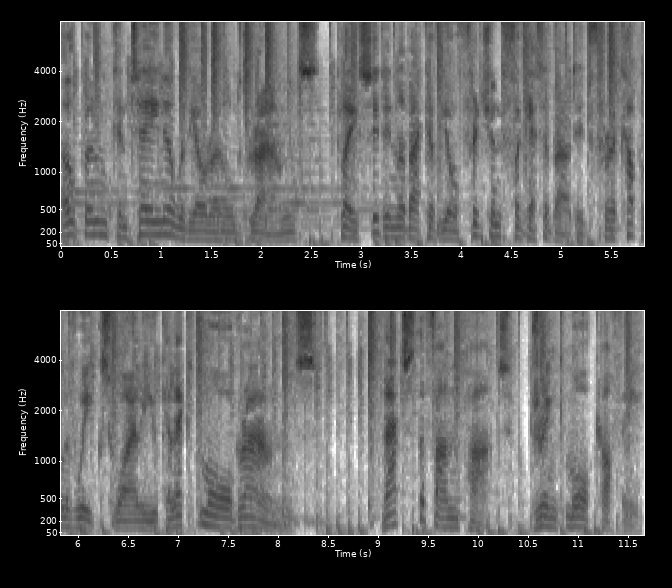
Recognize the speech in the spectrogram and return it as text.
open container with your old grounds, place it in the back of your fridge and forget about it for a couple of weeks while you collect more grounds. That's the fun part, drink more coffee.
